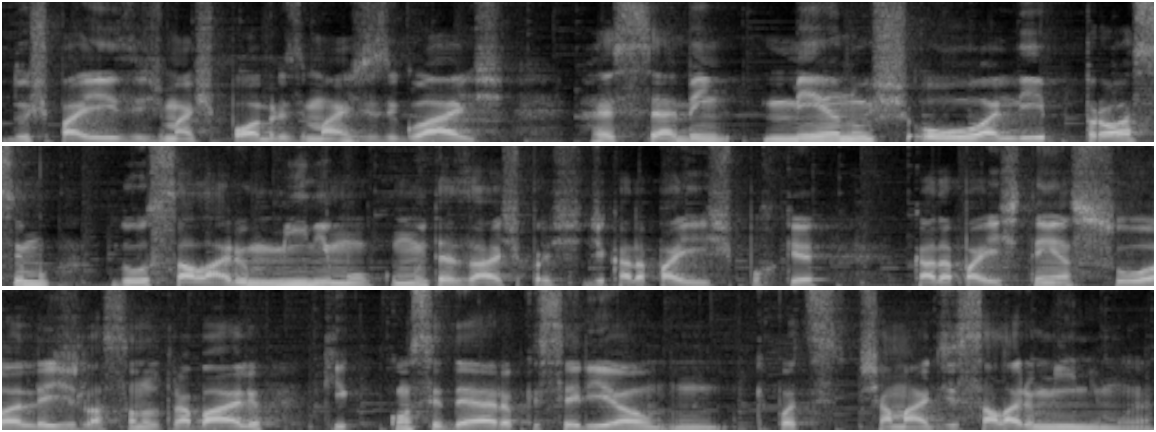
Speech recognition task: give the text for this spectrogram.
dos países mais pobres e mais desiguais recebem menos ou ali próximo do salário mínimo, com muitas aspas, de cada país, porque cada país tem a sua legislação do trabalho que considera o que seria um que pode se chamar de salário mínimo. Né?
